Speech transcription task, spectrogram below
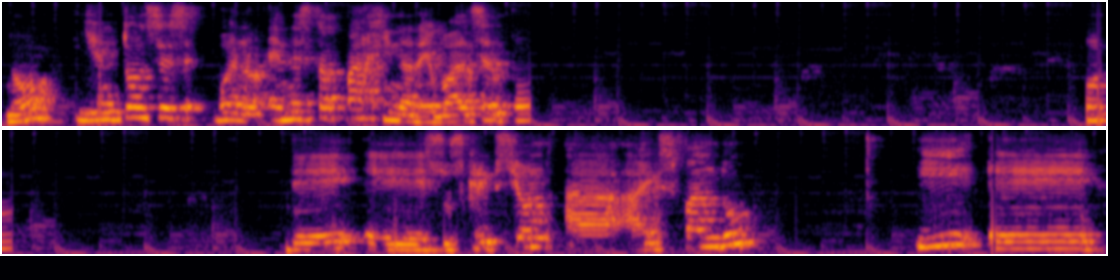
¿No? Y entonces, bueno, en esta página de Balser de eh, suscripción a, Expandum y eh,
